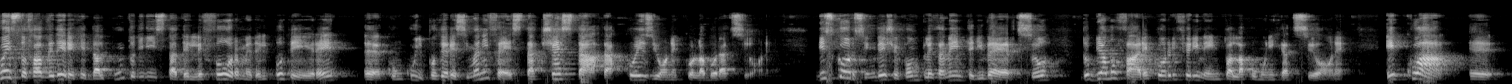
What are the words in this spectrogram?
Questo fa vedere che dal punto di vista delle forme del potere, eh, con cui il potere si manifesta, c'è stata coesione e collaborazione. Discorso invece completamente diverso dobbiamo fare con riferimento alla comunicazione. E qua eh,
